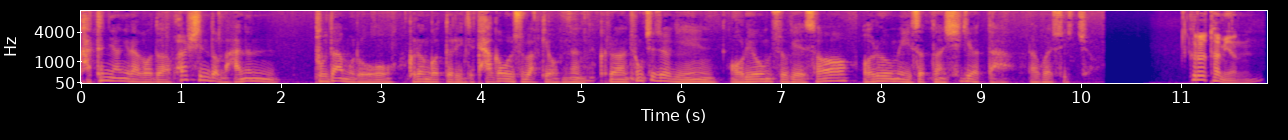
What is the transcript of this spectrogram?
같은 양이라고도 훨씬 더 많은 부담으로 그런 것들이 이제 다가올 수밖에 없는 그런 총체적인 어려움 속에서 어려움에 있었던 시기였다라고 할 수 있죠. 그렇다면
